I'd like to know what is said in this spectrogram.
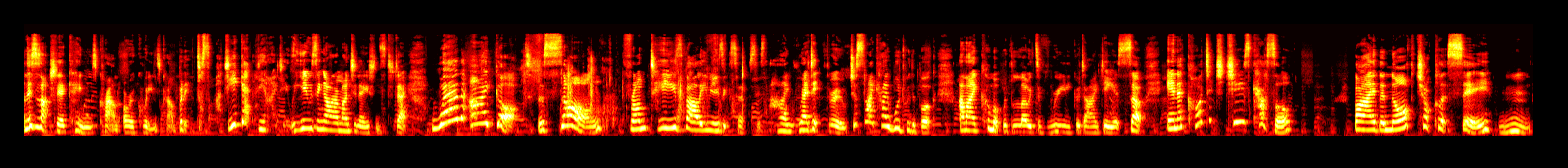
And this is actually a king's crown or a queen's crown, but it doesn't matter. You get the idea. We're using our imaginations today. When I got the song from Tees Valley Music Services, I read it through just like I would with a book, and I come up with loads of really good ideas. So, in a cottage cheese castle, by the North Chocolate Sea, mm,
